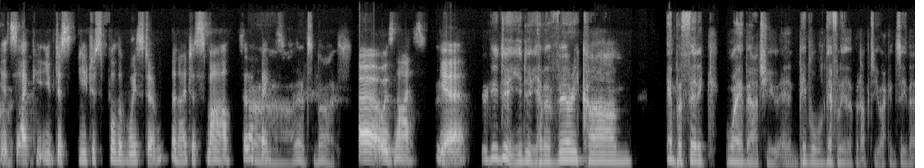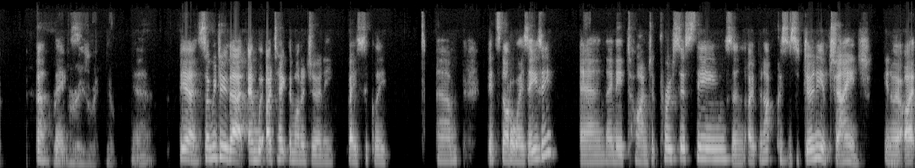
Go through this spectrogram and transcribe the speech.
It's like you've just you're just full of wisdom. And I just smiled. Said, oh, thanks. Ah, that's nice. Uh, it was nice. Yeah. yeah. You do. You do. You have a very calm, empathetic way about you, and people will definitely open up to you. I can see that. Uh, very, thanks. Very easily. Yep. Yeah. Yeah. So we do that, and we, I take them on a journey. Basically, um, it's not always easy and they need time to process things and open up because it's a journey of change. You know, I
